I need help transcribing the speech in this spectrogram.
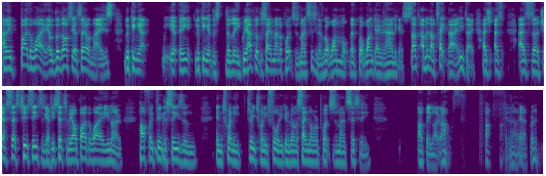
I mean, by the way, uh, the last thing I'd say on that is looking at looking at the, the league, we have got the same amount of points as Man City. They've got one more. They've got one game in hand against us. I, I mean, I'll take that any day. As as as uh, Geoff says two seasons ago, if you said to me, "Oh, by the way, you know, halfway through the season in 23, 24, you're going to be on the same number of points as Man City," I'd be like, "Oh, fucking no, yeah, brilliant."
